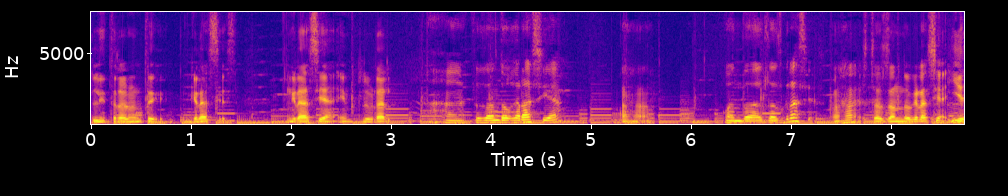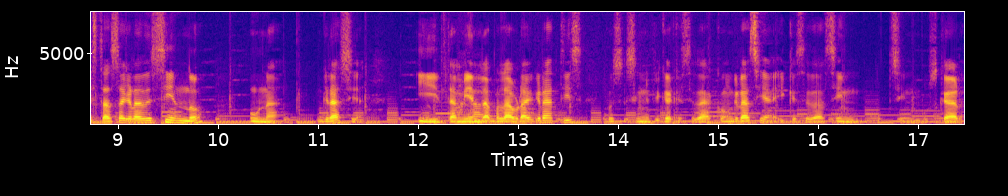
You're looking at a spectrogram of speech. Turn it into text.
Literalmente gracias, gracia en plural. Ajá, estás dando gracia. Ajá. Cuando das las gracias. Ajá, estás dando gracia y estás agradeciendo una gracia. Y también la palabra gratis, pues significa que se da con gracia y que se da sin, sin buscar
